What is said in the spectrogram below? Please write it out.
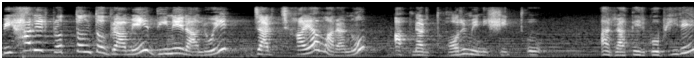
বিহারের প্রত্যন্ত গ্রামে দিনের আলোয় যার ছায়া মারানো আপনার ধর্মে নিষিদ্ধ। আর রাতের গভীরে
